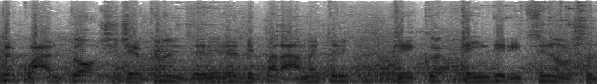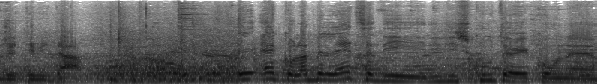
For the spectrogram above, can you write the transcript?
per quanto si cercano di tenere dei parametri che, che indirizzino la soggettività. E, ecco, la bellezza di, di discutere con, eh,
